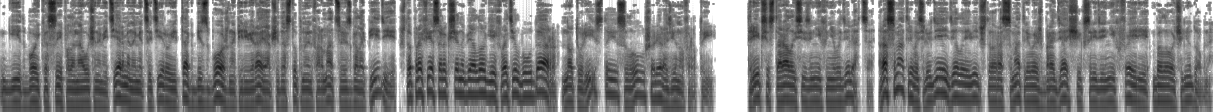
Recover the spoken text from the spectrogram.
Гид бойко сыпала научными терминами, цитируя и так безбожно перевирая общедоступную информацию из Галопедии, что профессора ксенобиологии хватил бы удар, но туристы слушали, разинув рты. Трикси старалась из них не выделяться, рассматривать людей, делая вид, что рассматриваешь бродящих среди них фейри, было очень удобно.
